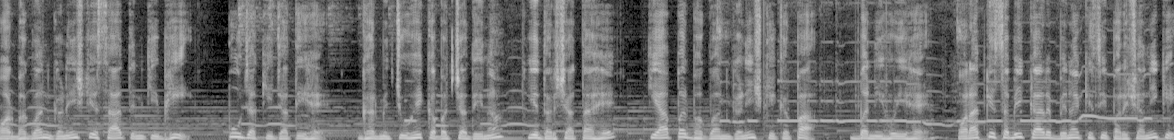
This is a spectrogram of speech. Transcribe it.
और भगवान गणेश के साथ इनकी भी पूजा की जाती है। घर में चूहे का बच्चा देना, ये दर्शाता है कि आप पर भगवान गणेश की कृपा बनी हुई है, और आपके सभी कार्य बिना किसी परेशानी के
